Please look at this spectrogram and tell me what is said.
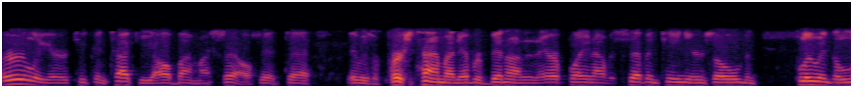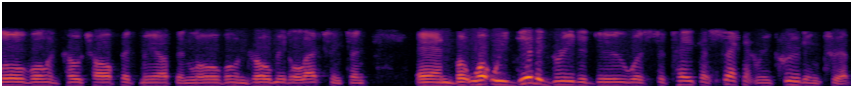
earlier to Kentucky all by myself. It uh, it was the first time I'd ever been on an airplane. I was 17 years old and flew into Louisville, and Coach Hall picked me up in Louisville and drove me to Lexington and but what we did agree to do was to take a second recruiting trip.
